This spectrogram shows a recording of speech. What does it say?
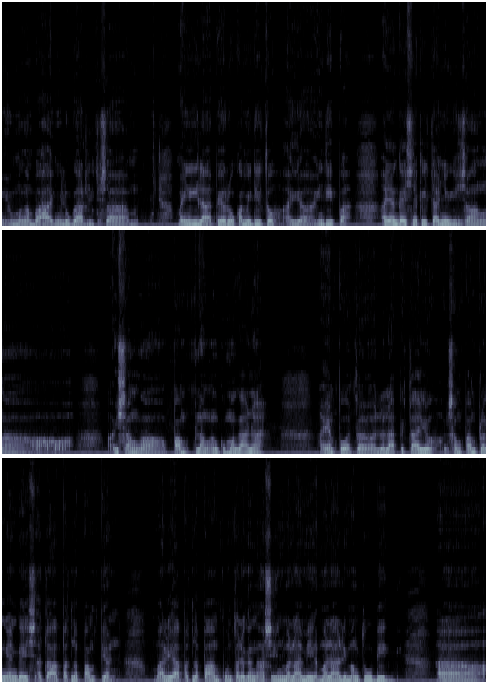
yung mga bahaing lugar dito sa Maynila. Pero kami dito ay ah, hindi pa. Ayan guys nakita nyo isang ah, isang ah, pump lang ang gumagana Ayan po at ah, lalapit tayo. Isang pump lang yan guys at apat na pump yan. Bali apat na pump kung talagang as in malami, malalim ang tubig, ah,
